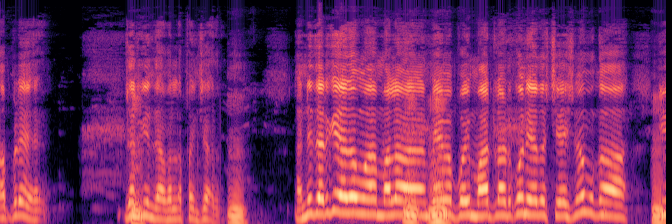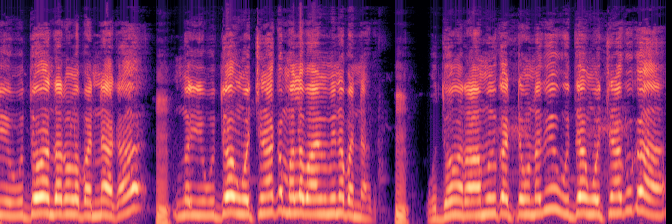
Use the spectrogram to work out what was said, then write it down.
అప్పుడే జరిగింది ఆ వల్ల పంచాయతీ. అన్ని జరిగి ఏదో మళ్ళా మేమే పోయి మాట్లాడుకొని ఏదో చేసినాం. ఇంకా ఈ ఉద్యోగం ధరంలో పడినాక ఇంకా ఈ ఉద్యోగం వచ్చినాక మళ్ళీ ఆమె మీద పడినాడు. ఉద్యోగం రాముది కట్టే ఉన్నది. ఉద్యోగం వచ్చినాక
